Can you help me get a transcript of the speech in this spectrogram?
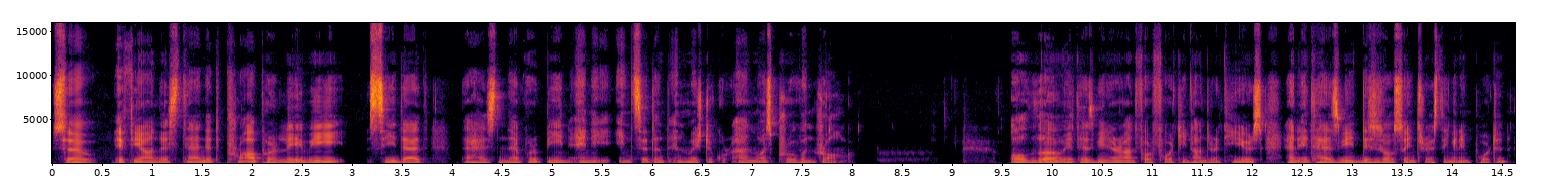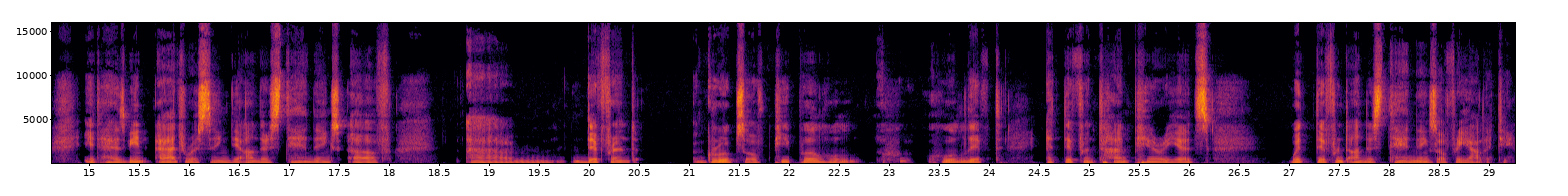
So if we understand it properly, we see that there has never been any incident in which the Quran was proven wrong. Although it has been around for 1400 years, and it has been, this is also interesting and important, it has been addressing the understandings of um, different groups of people who, who, who lived at different time periods with different understandings of reality.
